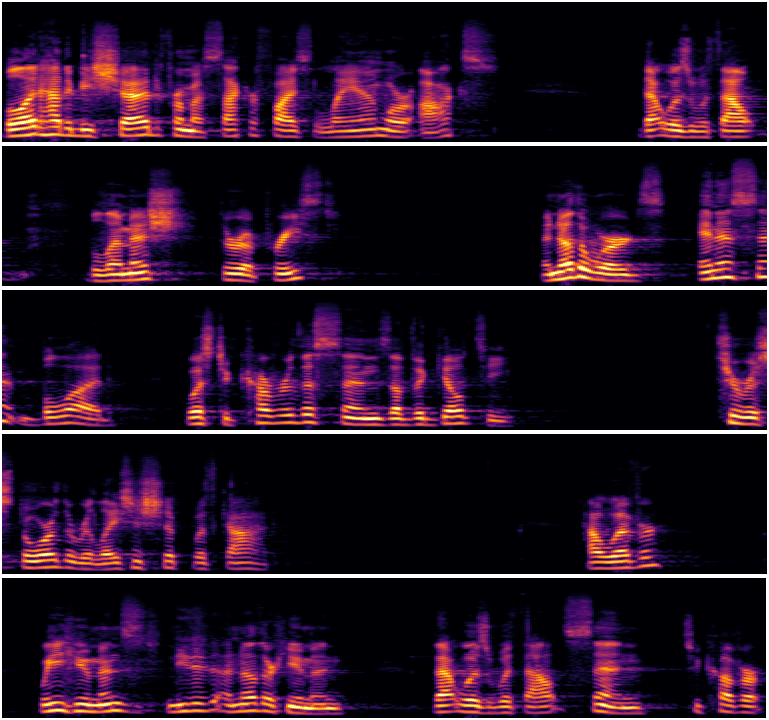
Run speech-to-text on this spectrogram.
blood had to be shed from a sacrificed lamb or ox that was without blemish through a priest. In other words, innocent blood was to cover the sins of the guilty, to restore the relationship with God. However, we humans needed another human that was without sin to cover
